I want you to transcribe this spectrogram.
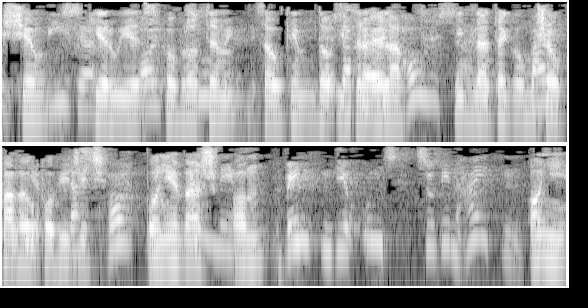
się skieruje z powrotem całkiem do Izraela. I dlatego musiał Paweł powiedzieć, ponieważ on, oni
